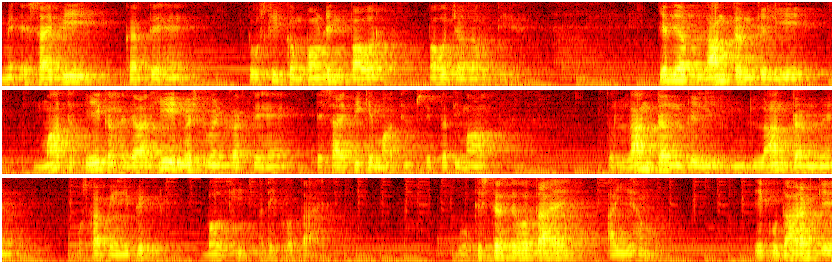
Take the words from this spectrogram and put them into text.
में एसआईपी करते हैं तो उसकी कंपाउंडिंग पावर बहुत ज़्यादा होती है। यदि आप लॉन्ग टर्म के लिए मात्र एक हज़ार ही इन्वेस्टमेंट करते हैं एसआईपी के माध्यम से प्रति माह तो लॉन्ग टर्म के लिए लॉन्ग टर्म में उसका बेनिफिट बहुत ही अधिक होता है। वो किस तरह से होता है, आइए हम एक उदाहरण के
